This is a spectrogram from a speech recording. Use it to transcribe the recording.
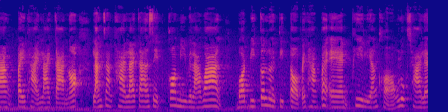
างไปถ่ายรายการเนาะหลังจากถ่ายรายการเสร็จก็มีเวลาว่างบอสบิ๊กก็เลยติดต่อไปทางป้าแอน พี่เลี้ยงของลูกชายและ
